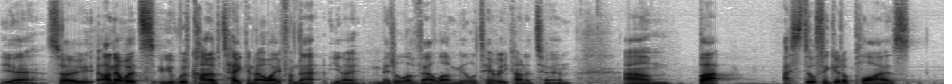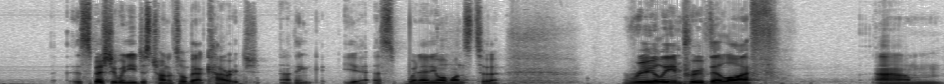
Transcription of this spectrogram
yeah. So I know it's we've kind of taken it away from that, you know, Medal of Valor military kind of term, um, but I still think it applies, especially when you're just trying to talk about courage. I think yeah, when anyone wants to really improve their life, um,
